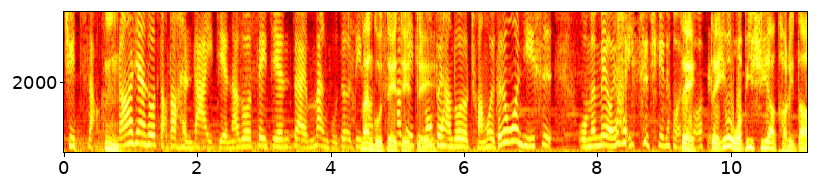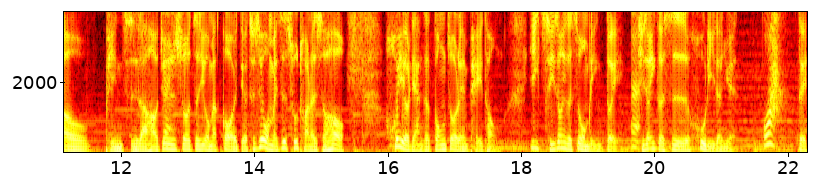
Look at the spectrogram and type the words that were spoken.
去找，嗯，然后他现在说找到很大一间，他说这间在曼谷这个地方，曼谷对对对，他可以提供非常多的床位，可是问题是我们没有要一次去那么多对对，因为我必须要考虑到。品质了哈，就是说这些我们要够一点。其实我每次出团的时候，会有两个工作人员陪同，一其中一个是我们领队，其中一个是护理人员。哇，对，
